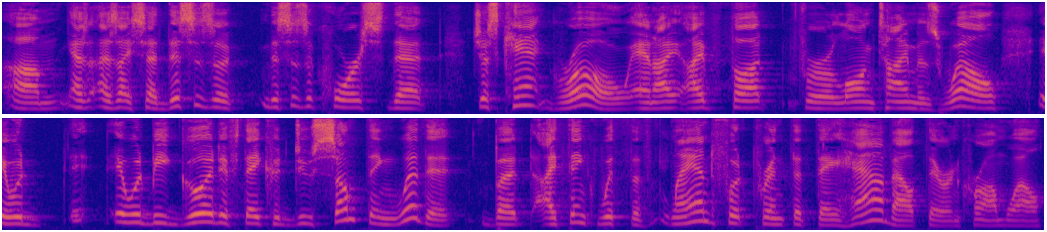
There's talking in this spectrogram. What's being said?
Um, as, as I said, this is a this is a course that just can't grow, and I, I've thought for a long time as well. It would it, it would be good if they could do something with it but I think with the land footprint that they have out there in Cromwell,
